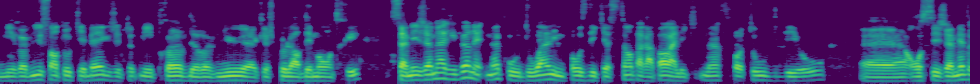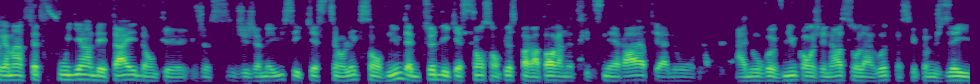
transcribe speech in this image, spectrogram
mes revenus sont au Québec. J'ai toutes mes preuves de revenus euh, que je peux leur démontrer. Ça m'est jamais arrivé, honnêtement, qu'aux douanes, ils me posent des questions par rapport à l'équipement photo, vidéo. Euh, on s'est jamais vraiment fait fouiller en détail, donc je n'ai jamais eu ces questions-là qui sont venues. D'habitude, les questions sont plus par rapport à notre itinéraire puis à nos, revenus qu'on génère sur la route parce que, comme je disais,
